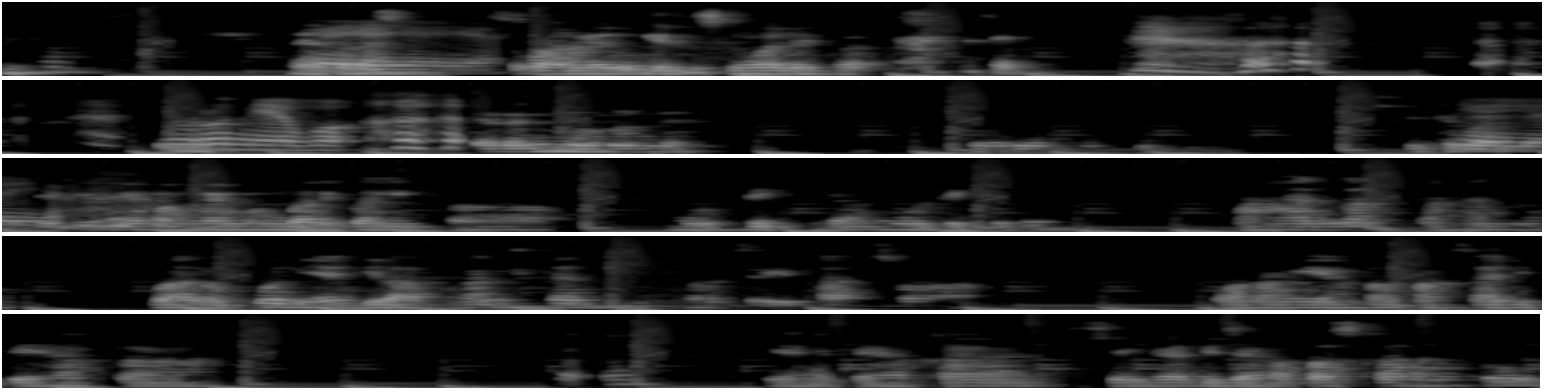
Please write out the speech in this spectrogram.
Hmm. Ya, Iya, terus iya, iya. keluarga itu gitu semua deh, Pak. turun ya bu Kadang nurun deh. Nurun. Itu Iya, lah. iya, iya. Jadi memang memang balik lagi ke mudik, nggak mudik itu tahan lah, tahan lah. Walaupun ya di lapangan kita bercerita soal orang yang terpaksa di PHK, Mm-mm. yang di PHK sehingga di Jakarta sekarang tuh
